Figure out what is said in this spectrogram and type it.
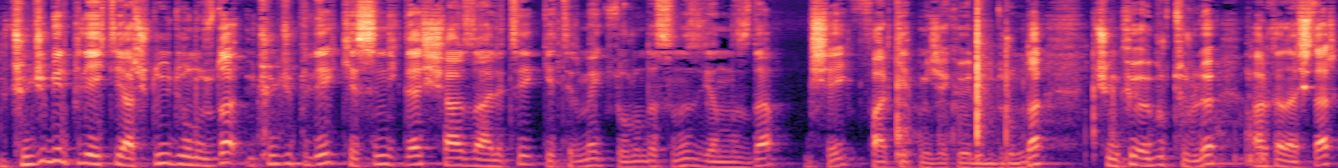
Üçüncü bir pile ihtiyaç duyduğunuzda üçüncü pili kesinlikle şarj aleti getirmek zorundasınız. Yanınızda bir şey fark etmeyecek öyle bir durumda. Çünkü öbür türlü arkadaşlar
